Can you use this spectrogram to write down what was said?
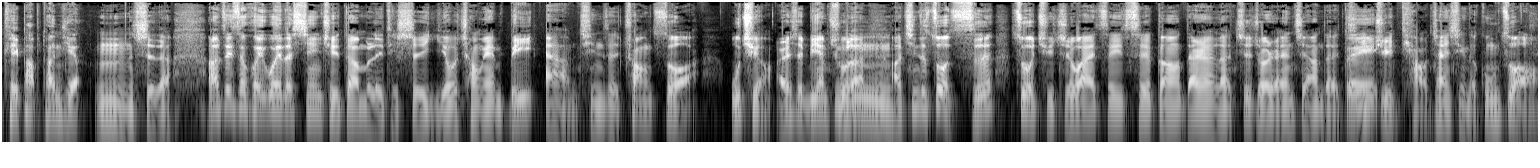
K-pop 团体。嗯，是的，啊，这次回归的新曲《Dumblity》是由成员 BM 亲自创作舞曲哦，而是 BM 除了、嗯啊亲自作词作曲之外，这一次更担任了制作人这样的极具挑战性的工作哦。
